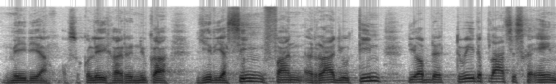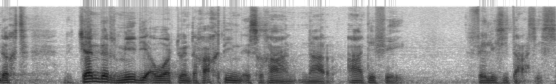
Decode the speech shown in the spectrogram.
media, onze collega Renuka Girya Singh van Radio 10, die op de tweede plaats is geëindigd. De Gender Media Award 2018 is gegaan naar ATV. Felicitaties.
